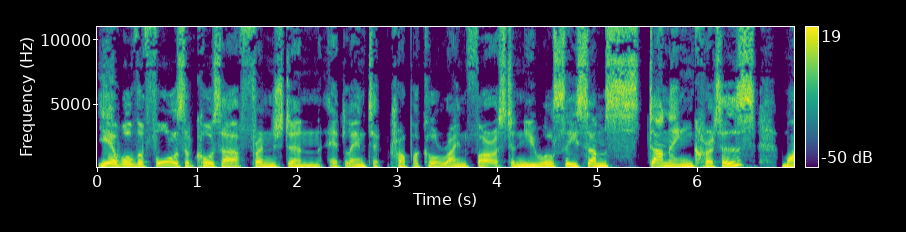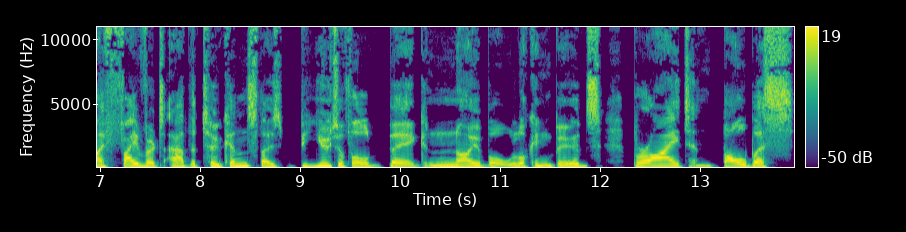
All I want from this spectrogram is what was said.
Yeah, well, the falls, of course, are fringed in Atlantic tropical rainforest, and you will see some stunning critters. My favorite are the toucans, those beautiful, big, noble looking birds, bright and bulbous,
